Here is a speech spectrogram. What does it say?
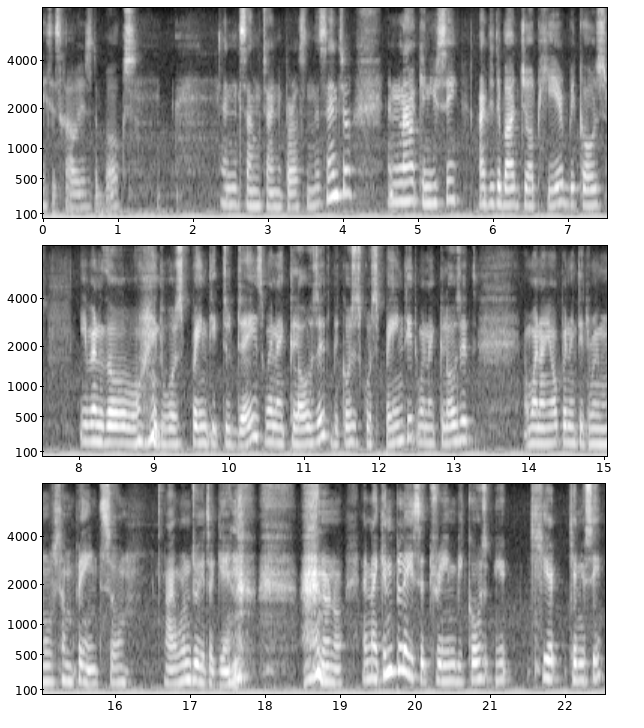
This is how is the box. And some tiny pearls in the center. And now can you see? I did a bad job here because even though it was painted two days when I close it because it was painted when I close it when I open it it removes some paint. So I won't do it again. I don't know. And I can place a trim because you, here can you see?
